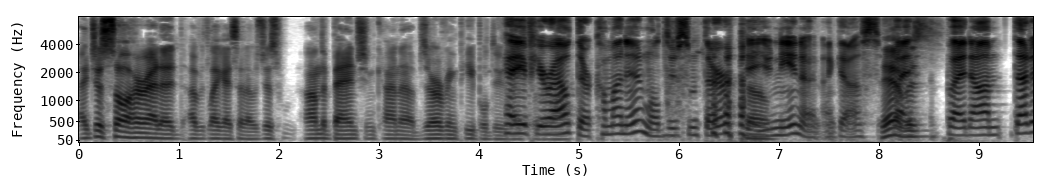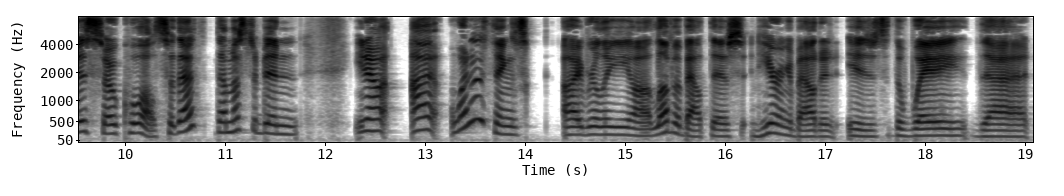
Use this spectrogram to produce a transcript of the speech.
I I just saw her at a. I was like I said, I was just on the bench and kind of observing people do. hey, if you're out there, come on in. We'll do some therapy. So- you need it, I guess. Yeah, but, was- but um, that is so cool. So that that must have been, you know, I one of the things I really uh, love about this and hearing about it is the way that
